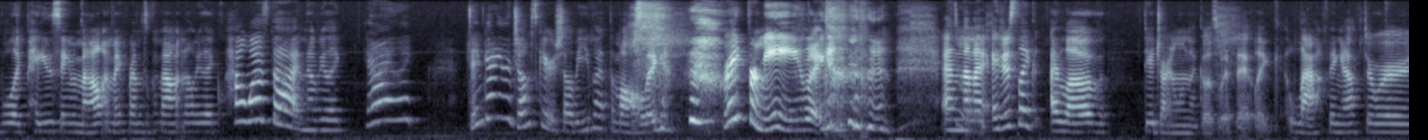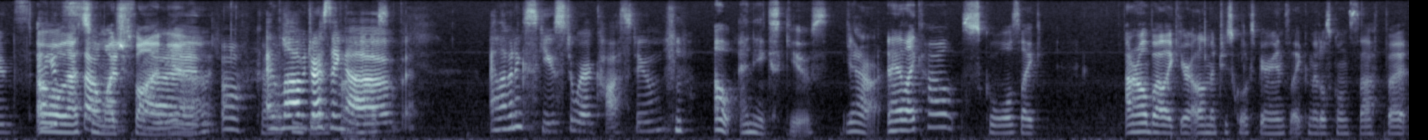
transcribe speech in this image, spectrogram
we'll like pay the same amount and my friends will come out and I'll be like, How was that? And they'll be like, Yeah, I like didn't get any of the jump scares, Shelby. You got them all. Like great for me. Like and then I, I just like I love the adrenaline that goes with it, like laughing afterwards. I Oh, it's that's so, much fun. Yeah. fun. Oh, I love dressing too. Promise. up. I love an excuse to wear a costume. Oh, any excuse. Yeah. And I like how schools like I don't know about like your elementary school experience, like middle school and stuff, but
